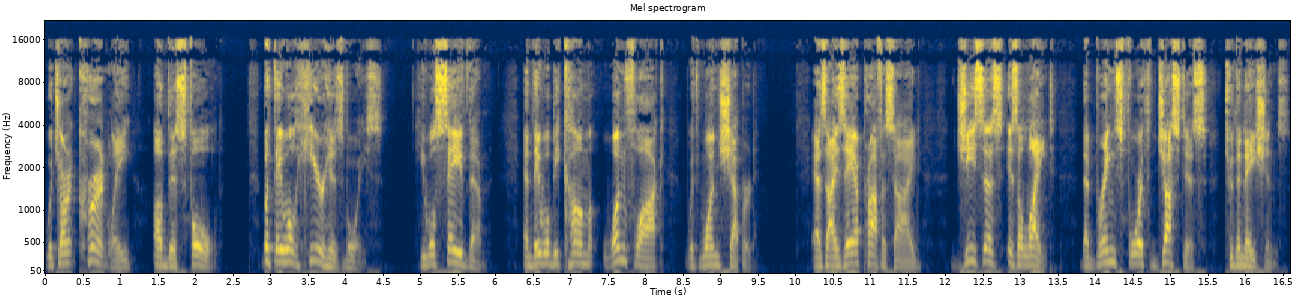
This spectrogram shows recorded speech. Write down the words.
which aren't currently of this fold, but they will hear his voice. He will save them, and they will become one flock with one shepherd. As Isaiah prophesied, Jesus is a light that brings forth justice to the nations.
